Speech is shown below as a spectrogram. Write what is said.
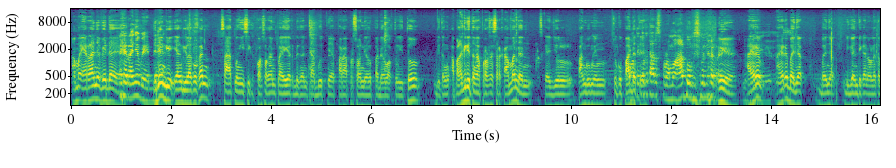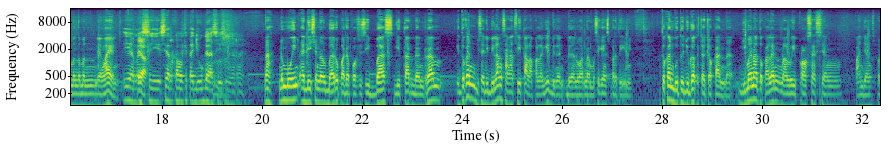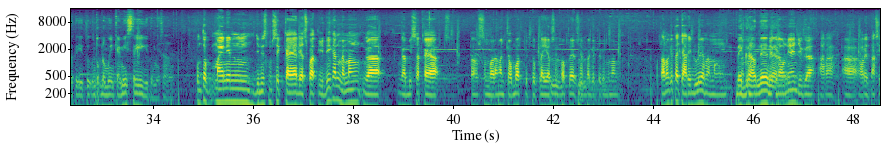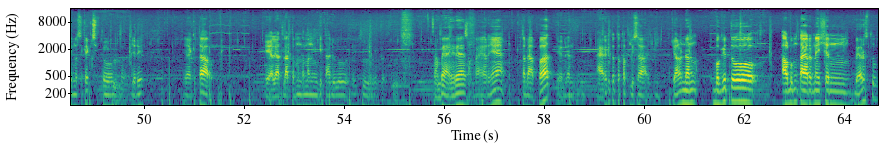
Sama eranya beda ya. Eranya beda. Jadi yang di- yang dilakukan saat mengisi kekosongan player dengan cabutnya para personil pada waktu itu di teng- apalagi di tengah proses rekaman dan schedule panggung yang cukup padat waktu ya. itu kita harus promo album sebenarnya. Iya. Akhirnya akhirnya banyak banyak digantikan oleh teman-teman yang lain. Iya masih circle kita juga sih sebenarnya. Nah, nemuin additional baru pada posisi bass, gitar dan drum itu kan bisa dibilang sangat vital apalagi dengan dengan warna musik yang seperti ini. Itu kan butuh juga kecocokan. Nah, gimana tuh kalian melalui proses yang panjang seperti itu untuk nemuin chemistry gitu misalnya. Untuk mainin jenis musik kayak Dead Squad ini kan memang nggak nggak bisa kayak uh, sembarangan comot gitu player siapa player siapa gitu kan memang pertama kita cari dulu yang memang Backgroundnya memang backgroundnya juga arah uh, orientasi musiknya ke situ. Gitu. jadi ya kita ya lihat-lihat teman-teman kita dulu sih gitu. Sampai akhirnya? Sampai akhirnya kita dapat ya dan akhirnya kita tetap bisa jalan. Dan begitu album Tire Nation beres tuh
